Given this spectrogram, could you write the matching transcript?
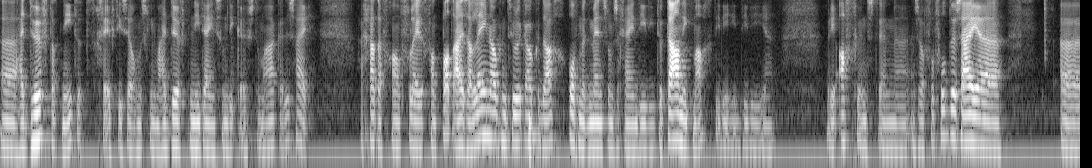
eh, hij durft dat niet. Dat geeft hij zelf misschien. Maar hij durft niet eens om die keuze te maken. Dus hij, hij gaat daar gewoon volledig van het pad. Hij is alleen ook natuurlijk elke dag. Of met mensen om zich heen die hij totaal niet mag. Die die, die, die, eh, die afgunst en, eh, en zo voelt. Dus hij... eh,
